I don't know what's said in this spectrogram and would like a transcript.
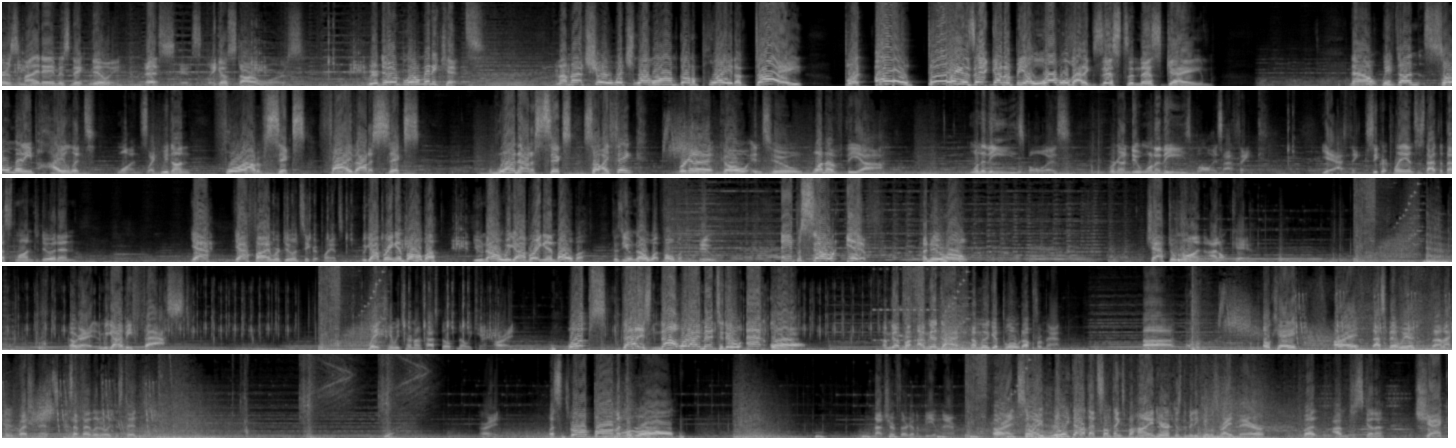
My name is Nick Newey. This is LEGO Star Wars. We're doing blue mini kits. And I'm not sure which level I'm gonna play today, but oh boy is it gonna be a level that exists in this game. Now, we've done so many pilot ones. Like, we've done four out of six, five out of six, one out of six. So I think we're gonna go into one of the, uh, one of these boys. We're gonna do one of these boys, I think. Yeah, I think. Secret Plans, is that the best one to do it in? Yeah, yeah, fine, we're doing Secret Plans. We gotta bring in Boba. You know we gotta bring in Boba. Because you know what Boba can do. Episode If! A New Hope. Chapter 1, I don't care. Alright, and we gotta be fast. Wait, can we turn on fast build? No, we can't. Alright. Whoops! That is not what I meant to do at all! I'm gonna I'm gonna die. I'm gonna get blowed up from that. Uh Okay. Alright, that's a bit weird, but I'm not gonna question it, except I literally just did. Alright. Let's throw a bomb at the wall. Not sure if they're gonna be in there. Alright, so I really doubt that something's behind here because the minikit was right there. But I'm just gonna check.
